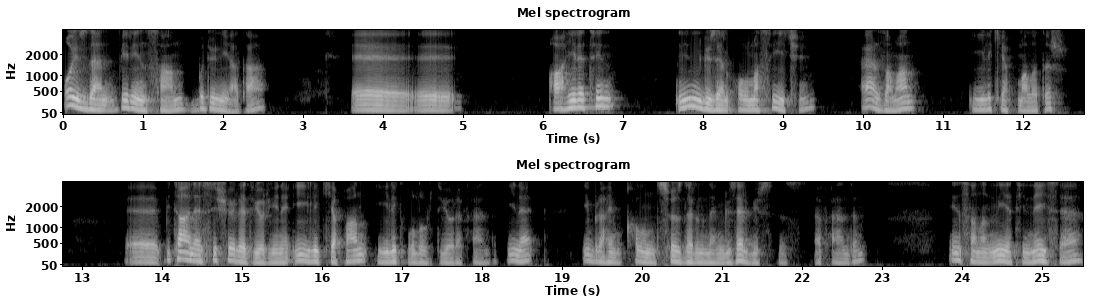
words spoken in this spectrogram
O yüzden bir insan bu dünyada e, e, ahiretinin güzel olması için her zaman iyilik yapmalıdır. Ee, bir tanesi şöyle diyor yine iyilik yapan iyilik bulur diyor efendim. Yine İbrahim Kalın sözlerinden güzel bir söz efendim. İnsanın niyeti neyse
